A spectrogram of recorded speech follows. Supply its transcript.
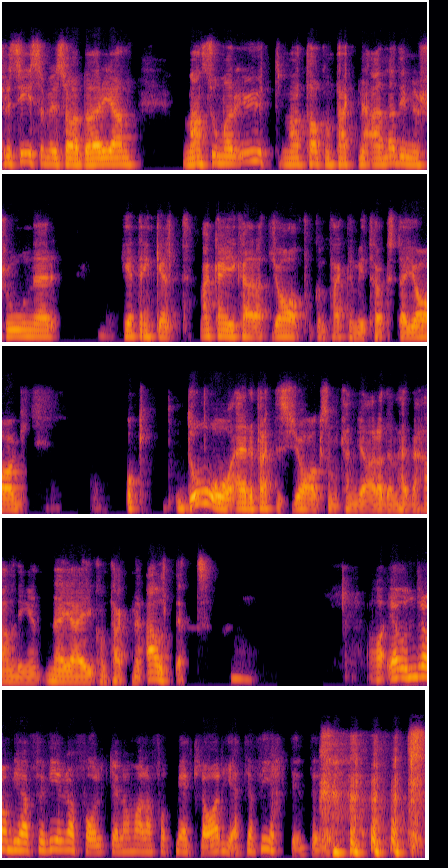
precis som vi sa i början, man zoomar ut, man tar kontakt med alla dimensioner. Helt enkelt, man kan ju kalla det att jag får kontakt med mitt högsta jag. Och då är det faktiskt jag som kan göra den här behandlingen när jag är i kontakt med alltet. Ja, jag undrar om vi har förvirrat folk eller om man har fått mer klarhet. Jag vet inte.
